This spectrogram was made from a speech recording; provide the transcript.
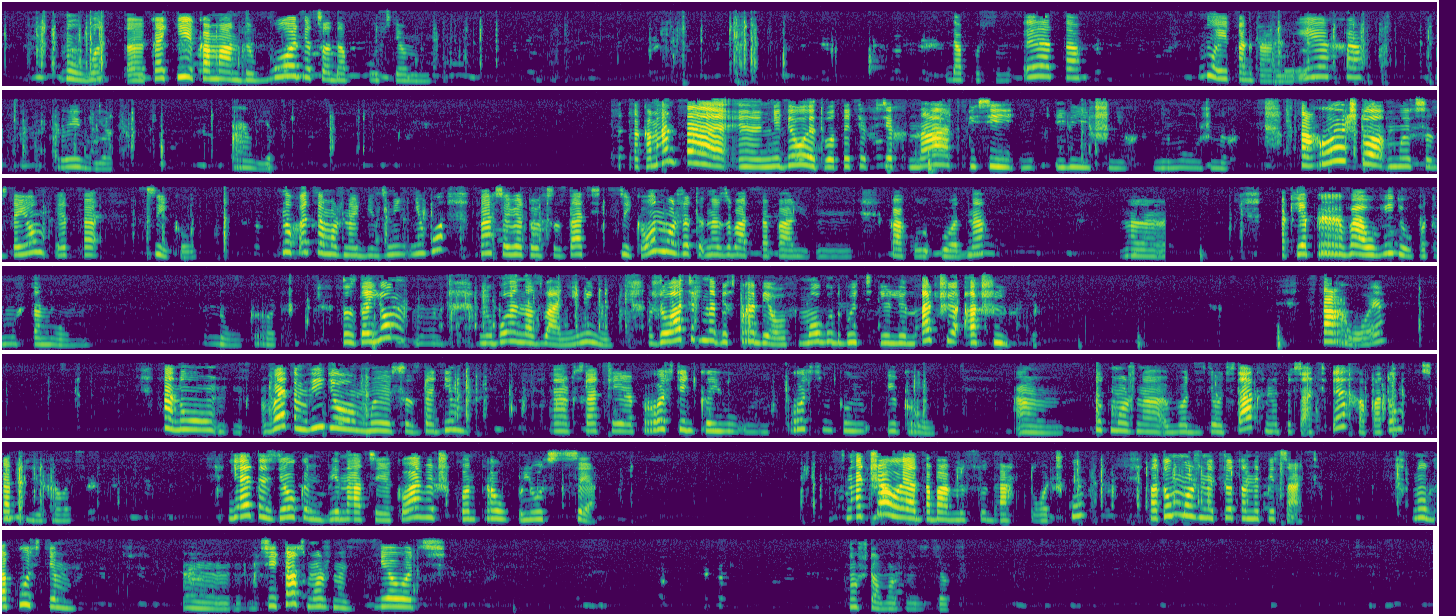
ну вот э, какие команды вводятся, допустим, допустим, это, ну и так далее. Эхо, привет, привет. Эта команда э, не делает вот этих всех надписей лишних, ненужных. Второе, что мы создаем, это цикл. Ну, хотя можно и без него, но я советую создать цикл. Он может называться по, как угодно. Так, я прервал видео, потому что, ну, ну, короче. Создаем любое название меню. Желательно без пробелов. Могут быть или иначе ошибки. Второе. А, ну, в этом видео мы создадим, э, кстати, простенькую, простенькую игру. Тут можно вот сделать так, написать эхо, потом скопировать. Я это сделал комбинацией клавиш Ctrl плюс C. Сначала я добавлю сюда точку, потом можно что-то написать. Ну, допустим, сейчас можно сделать... Ну, что можно сделать?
